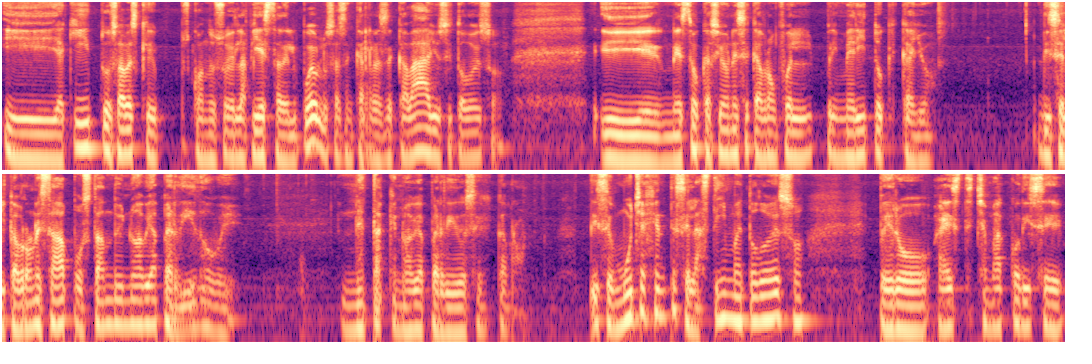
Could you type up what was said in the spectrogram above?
Y aquí tú sabes que pues, cuando es la fiesta del pueblo se hacen carreras de caballos y todo eso. Y en esta ocasión ese cabrón fue el primerito que cayó. Dice, el cabrón estaba apostando y no había perdido, güey. Neta que no había perdido ese cabrón. Dice, mucha gente se lastima y todo eso. Pero a este chamaco dice,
